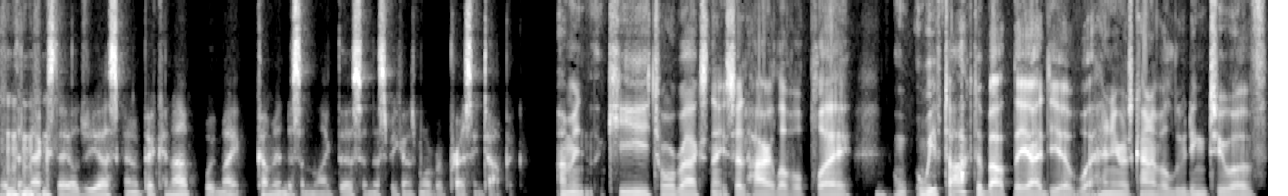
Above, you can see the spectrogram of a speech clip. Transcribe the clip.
with the next ALGS kind of picking up, we might come into something like this, and this becomes more of a pressing topic. I mean, the key Torbacks, and that you said higher level play. We've talked about the idea of what Henry was kind of alluding to of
